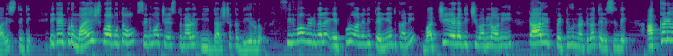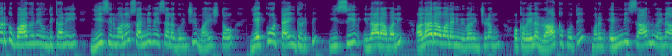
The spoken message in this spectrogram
పరిస్థితి. ఇక ఇప్పుడు మహేష్ బాబుతో సినిమా చేస్తున్నాడు ఈ దర్శక ధీరుడు. సినిమా విడుదల ఎప్పుడు అనేది తెలియదు కానీ వచ్చే ఏడాది చివరిలో అని టార్గెట్ పెట్టుకున్నట్టుగా తెలిసింది. అక్కడి వరకు బాగానే ఉంది కానీ ఈ సినిమాలో సన్నివేశాల గురించి మహేష్తో ఎక్కువ టైం గడిపి ఈ సీన్ ఇలా రావాలి అలా రావాలని వివరించడం ఒకవేళ రాకపోతే మనం ఎన్నిసార్లు అయినా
